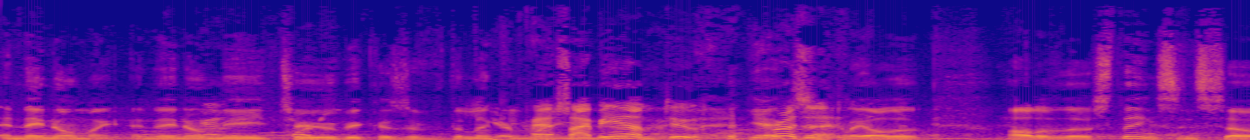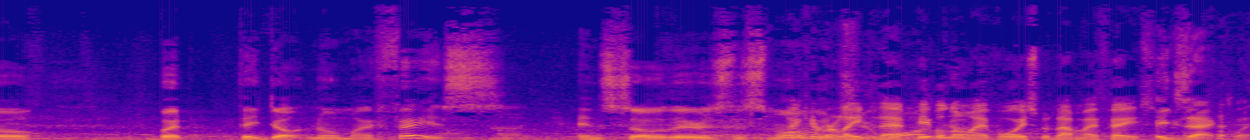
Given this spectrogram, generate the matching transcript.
and they know me, and they know me too because of the linking. You're past. IBM, too. Yeah, President. exactly. All of all of those things, and so, but they don't know my face, and so there's this small. I can relate to that. People know up- my voice, but not my face. Exactly.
